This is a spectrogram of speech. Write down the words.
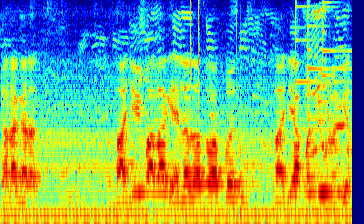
घराघरात भाजीपाला घ्यायला जातो आपण भाजी आपण निवडून घेतो.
